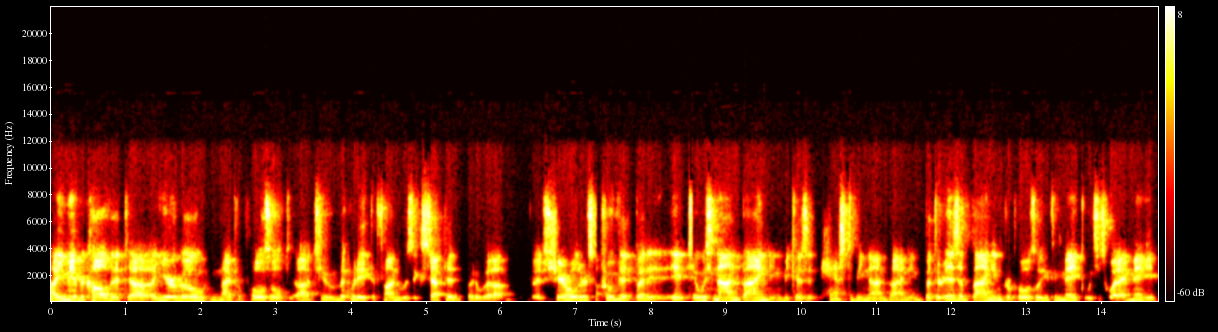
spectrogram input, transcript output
uh, you may recall that uh, a year ago, my proposal uh, to liquidate the fund was accepted, but uh, shareholders approved it, but it, it, it was non-binding because it has to be non-binding. But there is a binding proposal you can make, which is what I made,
